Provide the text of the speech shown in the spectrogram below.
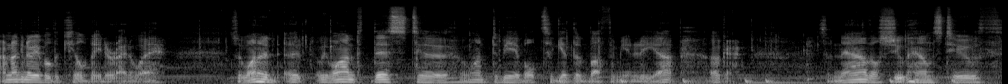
I'm not going to be able to kill Vader right away. So we wanted, uh, we want this to, we want to be able to get the buff immunity up. Okay. So now they'll shoot Houndstooth.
